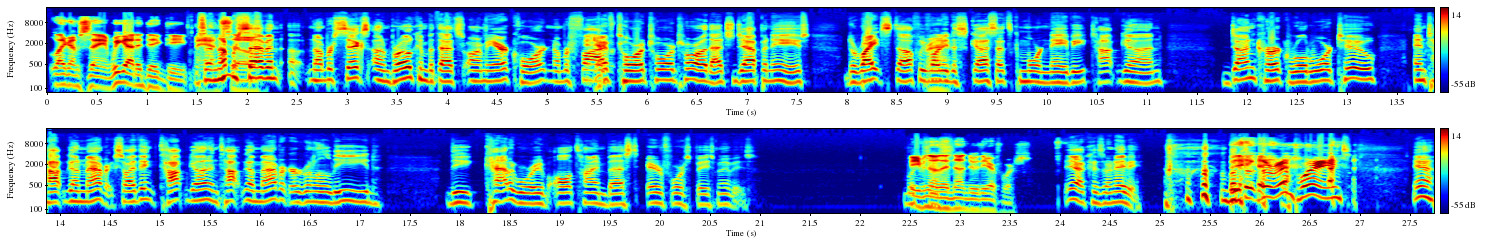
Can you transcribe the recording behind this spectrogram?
Like I'm saying, we got to dig deep, man. So number seven, uh, number six, Unbroken, but that's Army Air Corps. Number five, Yep. Tora Tora Tora, that's Japanese. The Right Stuff, we've already discussed. That's more Navy. Top Gun, Dunkirk, World War II, and Top Gun Maverick. So I think Top Gun and Top Gun Maverick are going to lead the category of all-time best Air Force based movies. Even though they is- had nothing to do with the Air Force. yeah, because they're Navy, but they're, they're in planes. Yeah,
